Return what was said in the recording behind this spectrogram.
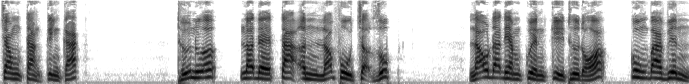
trong tảng kinh các. Thứ nữa là để tạ ân lão phù trợ giúp. Lão đã đem quyền kỳ thư đó cùng ba viên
